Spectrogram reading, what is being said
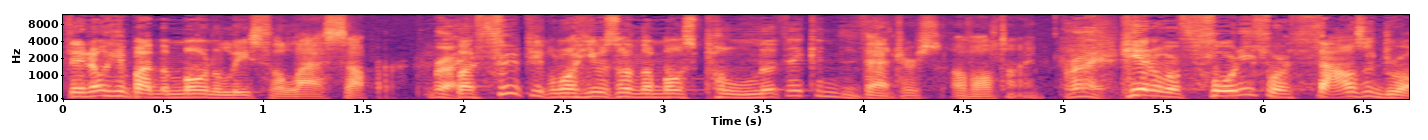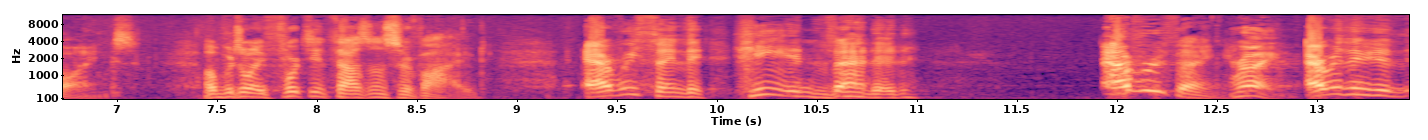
They know him by the Mona Lisa, The Last Supper. Right. But few people know he was one of the most prolific inventors of all time. Right. He had over 44,000 drawings, of which only 14,000 survived. Everything that he invented. Everything. Right. Everything.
